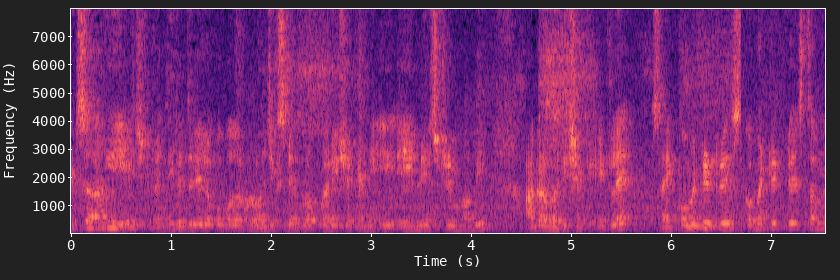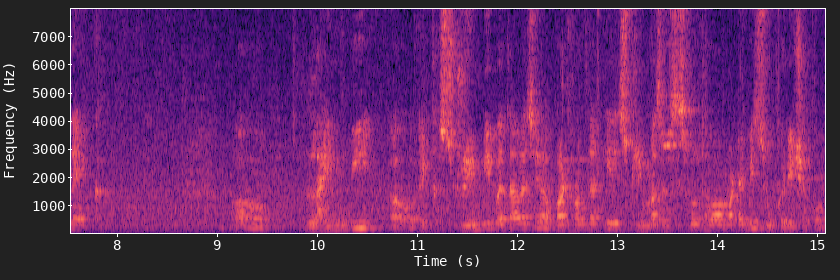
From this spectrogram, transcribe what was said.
ઇટ્સ અર્લી એજ એટલે ધીરે ધીરે એ લોકો પોતાનું લોજિક્સ ડેવલપ કરી શકે અને એ એની સ્ટ્રીમમાં બી આગળ વધી શકે. એટલે સાયકોમેટ્રિક ટ્રેસ કોમેટ્રિક ટ્રેસ તમને એક લાઈન બી એક સ્ટ્રીમ બી બતાવે છે. અપાર્ટ ફ્રોમ દેટ કે એ સ્ટ્રીમમાં સક્સેસફુલ થવા માટે બી શું કરી શકો?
